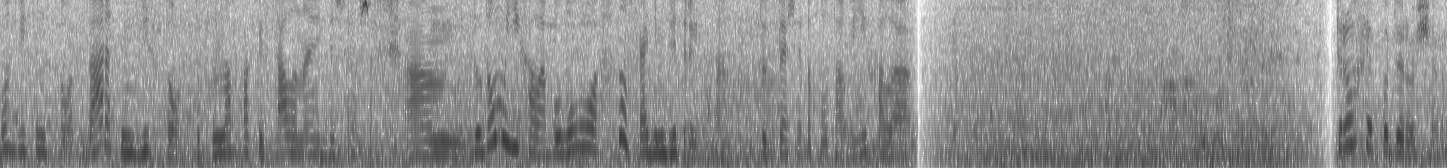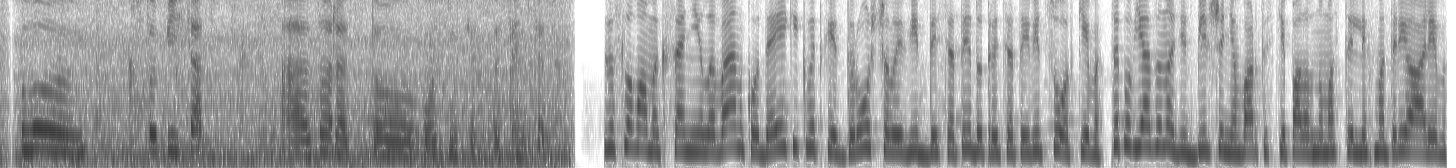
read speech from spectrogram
був 800, зараз він 200, тобто навпаки стало навіть дешевше. Додому їхала було ну, в середньому 2300. Тут теж я до Полтави їхала. Трохи подорожчало. Було 150, а зараз 180-170. За словами Ксенії Левенко, деякі квитки здорожчали від 10 до 30 відсотків. Це пов'язано зі збільшенням вартості паливно-мастильних матеріалів.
